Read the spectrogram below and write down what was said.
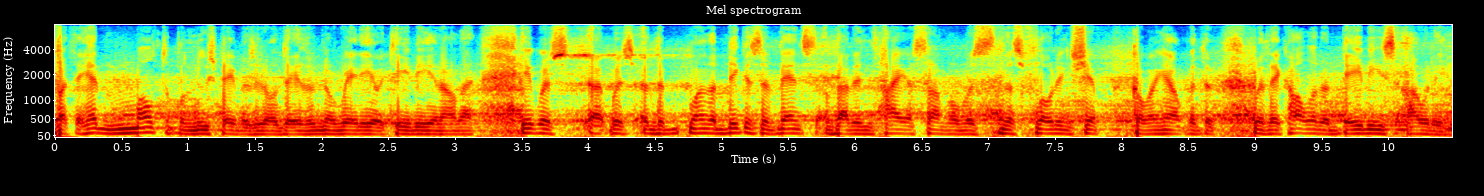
but they had multiple newspapers in those days, there was no radio, TV and all that. It was, uh, was the, one of the biggest events of that entire summer was this floating ship going out with the, what they call it a baby's outing.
